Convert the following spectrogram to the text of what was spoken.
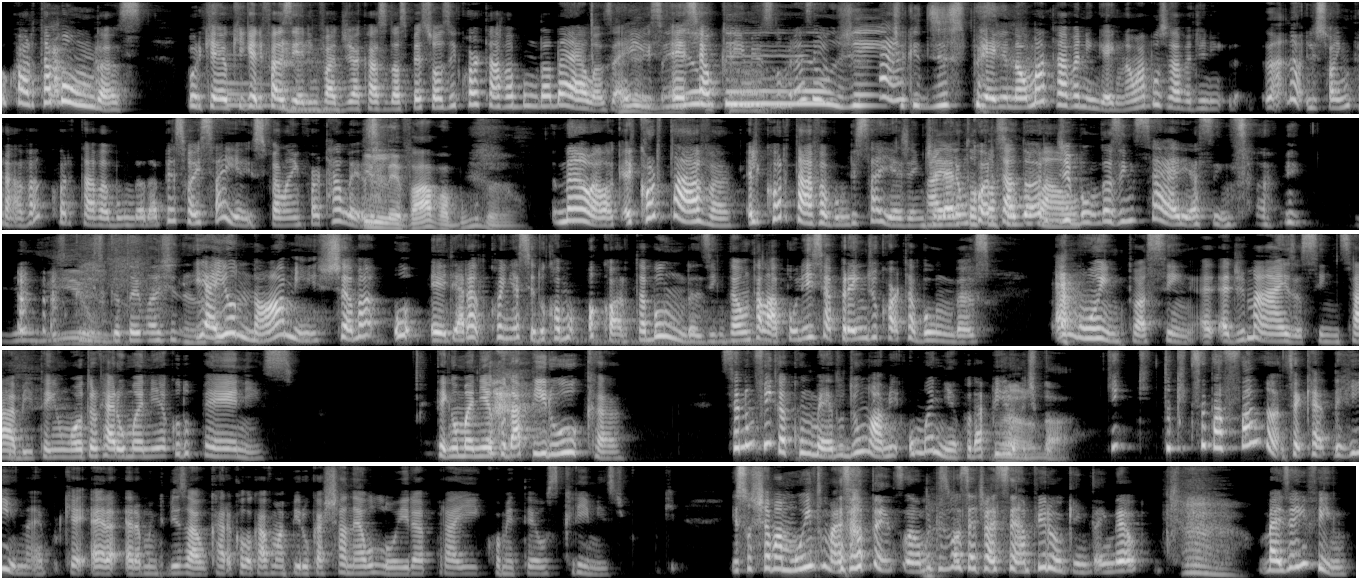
O Corta-Bundas. Porque o que, que ele fazia? Ele invadia a casa das pessoas e cortava a bunda delas. É isso. Esse é o crime no Brasil. Gente, que E desespero. ele não matava ninguém, não abusava de ninguém. Ah, Não, ele só entrava, cortava a bunda da pessoa e saía. Isso foi lá em Fortaleza. Ele levava a bunda, não? Não, ela, ele cortava. Ele cortava a bunda e saía, gente. Ai, ele era um cortador de bundas em série, assim, sabe? Jesus Cristo, que eu tô imaginando. E aí o nome chama. O, ele era conhecido como o corta-bundas. Então tá lá, a polícia prende o corta-bundas. É muito, assim, é, é demais, assim, sabe? Tem um outro que era o maníaco do pênis. Tem o maníaco da peruca. Você não fica com medo de um nome, o maníaco da peruca. Não, tipo, não dá. Do que, que você tá falando? Você quer rir, né? Porque era, era muito bizarro. O cara colocava uma peruca Chanel loira pra ir cometer os crimes. Tipo, isso chama muito mais atenção do que se você tivesse sem a peruca, entendeu? Mas enfim.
